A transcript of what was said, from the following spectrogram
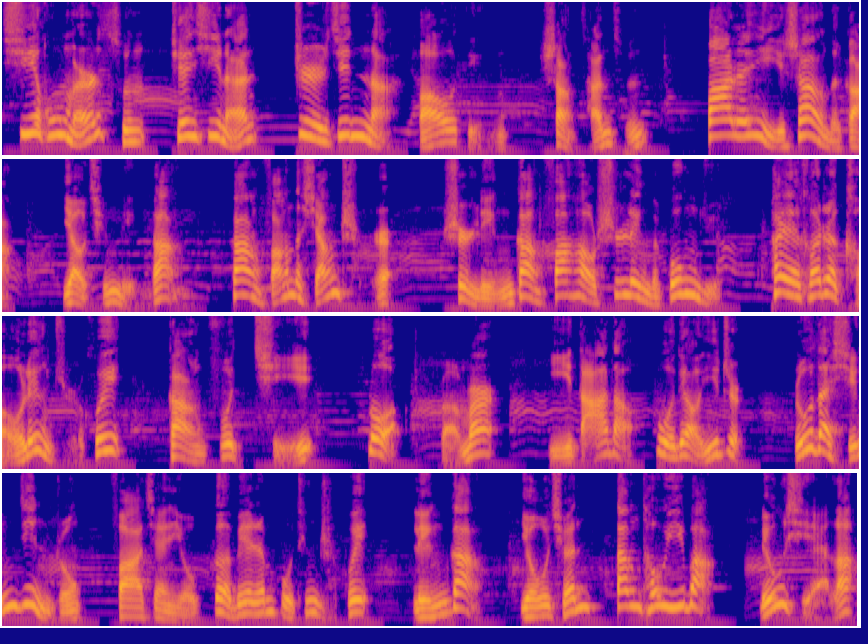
西红门村偏西南，至今呢宝顶尚残存。八人以上的杠。要请领杠，杠房的响齿是领杠发号施令的工具，配合着口令指挥，杠夫起、落、转弯，以达到步调一致。如在行进中发现有个别人不听指挥，领杠有权当头一棒，流血了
